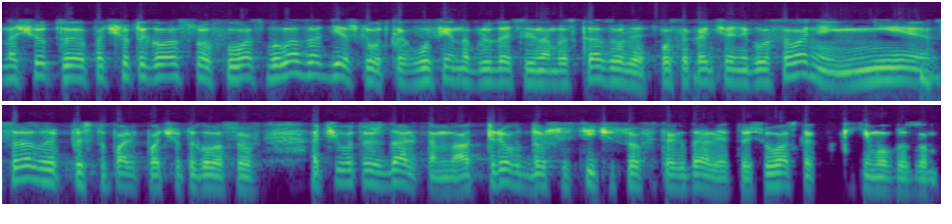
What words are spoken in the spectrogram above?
Насчет э, подсчета голосов. У вас была задержка, вот как в Уфе наблюдатели нам рассказывали, после окончания голосования не сразу приступали к подсчету голосов, а чего-то ждали там от трех до шести часов и так далее. То есть у вас как, каким образом?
